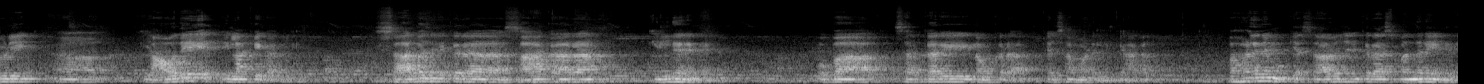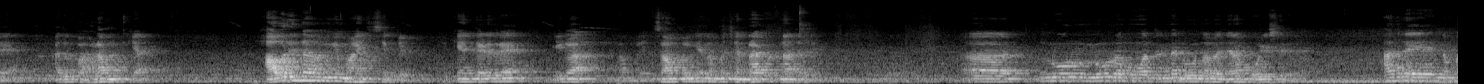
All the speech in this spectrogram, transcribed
ನೋಡಿ ಯಾವುದೇ ಇಲಾಖೆಗಾಗಲಿ ಸಾರ್ವಜನಿಕರ ಸಹಕಾರ ಇಲ್ಲದೇನೆ ಒಬ್ಬ ಸರ್ಕಾರಿ ನೌಕರ ಕೆಲಸ ಮಾಡಲಿಕ್ಕೆ ಆಗಲ್ಲ. ಬಹಳನೇ ಮುಖ್ಯ. ಸಾರ್ವಜನಿಕರ ಸ್ಪಂದನೆ ಏನಿದೆ, ಅದು ಬಹಳ ಮುಖ್ಯ. ಅವರಿಂದ ನಮಗೆ ಮಾಹಿತಿ ಸಿಗಬೇಕು. ಯಾಕೆ ಅಂತ ಹೇಳಿದ್ರೆ, ಈಗ ನಮ್ಮ ಎಕ್ಸಾಂಪಲ್ಗೆ ನಮ್ಮ ಚಂದ್ರಾಪಟ್ಟಣದಲ್ಲಿ ನೂರು, ನೂರ ಮೂವತ್ತರಿಂದ ನೂರ ನಲವತ್ತು ಜನ ಪೊಲೀಸರಿದೆ ಆದರೆ ನಮ್ಮ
